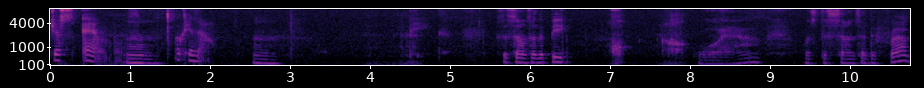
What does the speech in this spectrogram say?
Just animals. Mm. Okay, now. Mm. What's the sounds of the pig? Wow. What's the sounds of the frog?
